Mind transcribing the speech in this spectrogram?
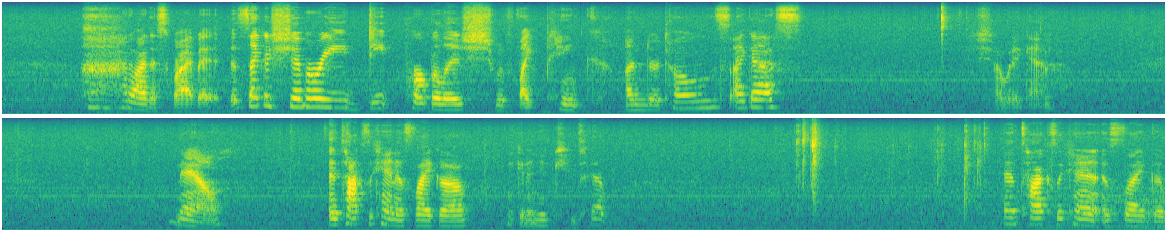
how do I describe it? It's like a shimmery, deep purplish with like pink undertones, I guess show it again. Now, intoxicant is like a, let me get a new Q-tip. Intoxicant is like a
